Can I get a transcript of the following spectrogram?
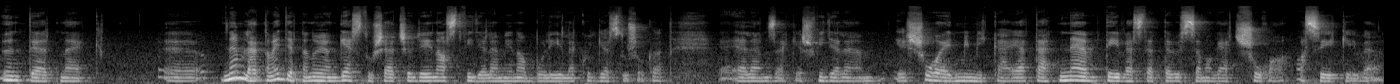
önteltnek, nem láttam egyetlen olyan gesztusát, hogy én azt figyelem, én abból élek, hogy gesztusokat elemzek és figyelem, és soha egy mimikáját, tehát nem tévesztette össze magát soha a székével.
